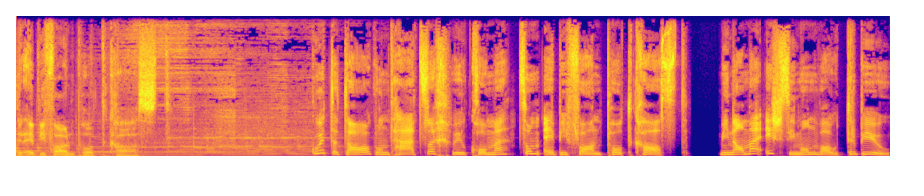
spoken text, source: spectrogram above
der Epifarm Podcast. Guten Tag und herzlich willkommen zum Epifarm Podcast. Mein Name ist Simon Walter Bühl.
